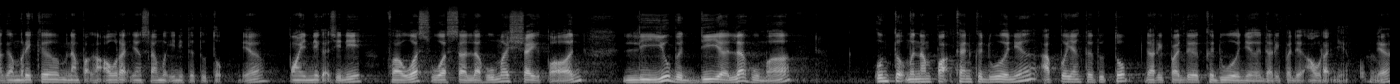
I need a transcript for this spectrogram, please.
agar mereka menampakkan aurat yang selama ini tertutup ya. Poin ni kat sini fawaswasallahuma syaitan liyubdiyalahuma untuk menampakkan keduanya apa yang tertutup daripada keduanya daripada auratnya ya.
